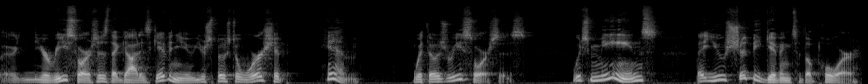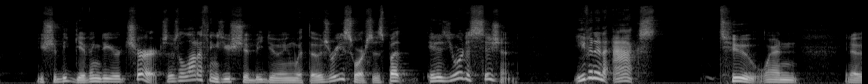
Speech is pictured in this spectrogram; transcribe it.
uh, your resources that God has given you, you're supposed to worship him with those resources, which means that you should be giving to the poor. You should be giving to your church. There's a lot of things you should be doing with those resources, but it is your decision. Even in Acts 2, when you know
